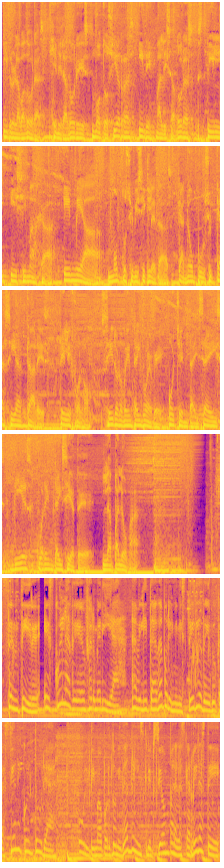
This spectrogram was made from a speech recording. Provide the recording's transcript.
hidrolavadoras, generadores, motosierras y desmalizadoras Steel y Simaja. MA Motos y Bicicletas. Canopus Casi Antares. Teléfono 099 86 10 47. La Paloma. Sentir, Escuela de Enfermería, habilitada por el Ministerio de Educación y Cultura. Última oportunidad de inscripción para las carreras de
